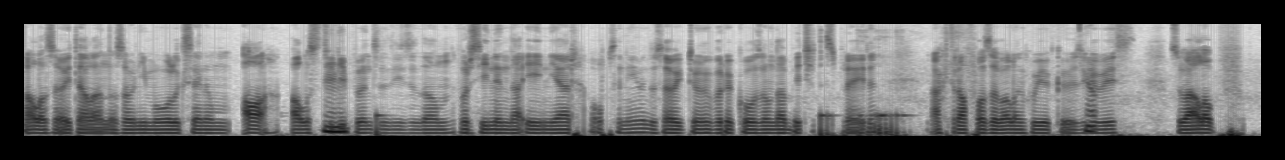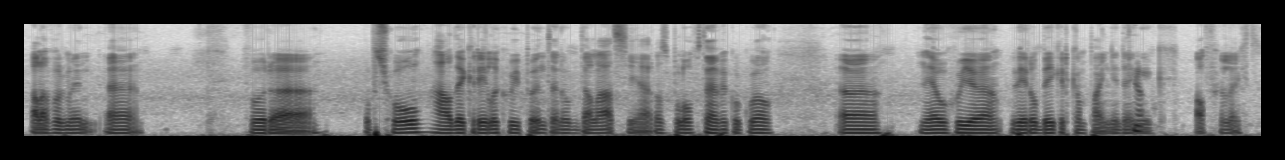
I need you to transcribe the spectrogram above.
er alles uithalen. En dat zou niet mogelijk zijn om al, alle studiepunten die ze dan voorzien in dat één jaar op te nemen. Dus heb ik toen voor gekozen om dat een beetje te spreiden. Achteraf was dat wel een goede keuze Ja. geweest. Zowel op, alle voor mijn, eh, voor, eh, op school haalde ik redelijk goede punten. En ook dat laatste jaar als belofte heb ik ook wel eh, een heel goede wereldbekercampagne, denk Ja. ik, afgelegd.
